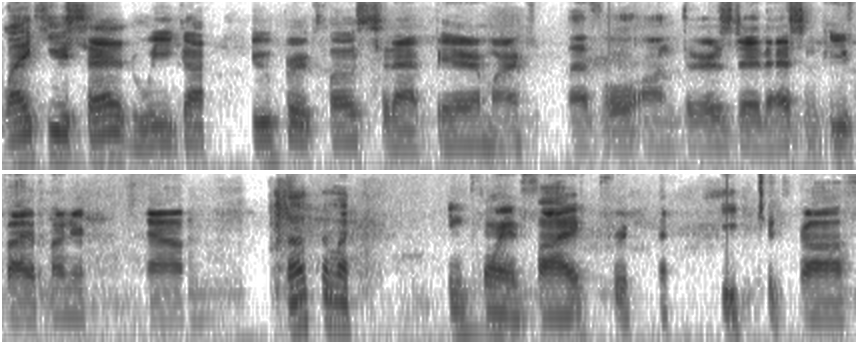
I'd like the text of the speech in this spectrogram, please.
like you said, we got super close to that bear market level on Thursday. The S and P 500 down something like 0.5 percent peak to trough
